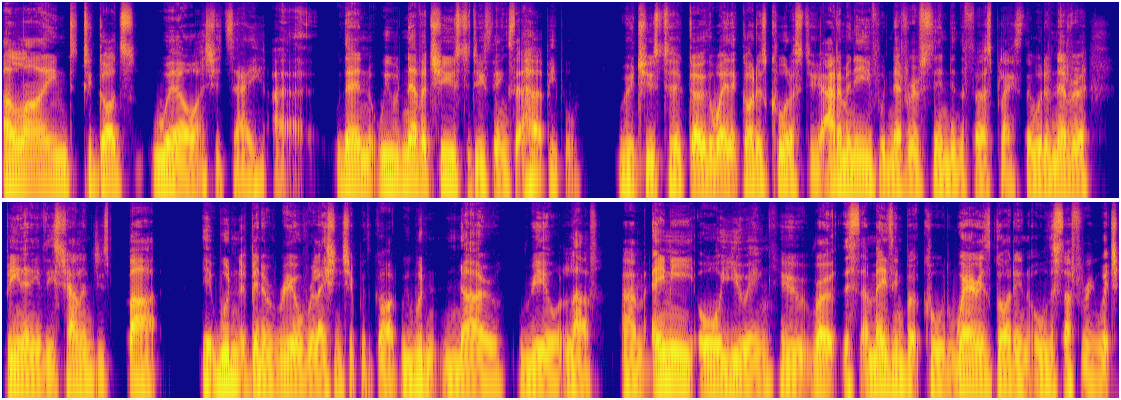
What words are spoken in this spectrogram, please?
aligned to God's will, I should say, uh, then we would never choose to do things that hurt people. We would choose to go the way that God has called us to. Adam and Eve would never have sinned in the first place. There would have never been any of these challenges. But it wouldn't have been a real relationship with God. We wouldn't know real love. Um, Amy Orr Ewing, who wrote this amazing book called Where is God in All the Suffering, which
